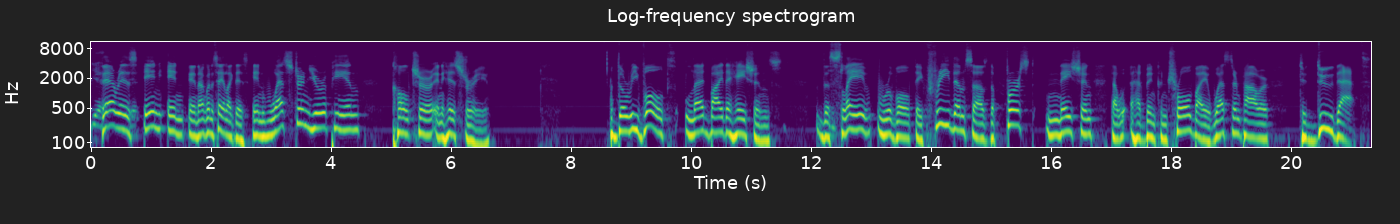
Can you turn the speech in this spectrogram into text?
Yeah. There is in in and I'm going to say it like this in Western European culture and history the revolt led by the Haitians, the slave revolt, they freed themselves, the first nation that w- had been controlled by a Western power to do that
